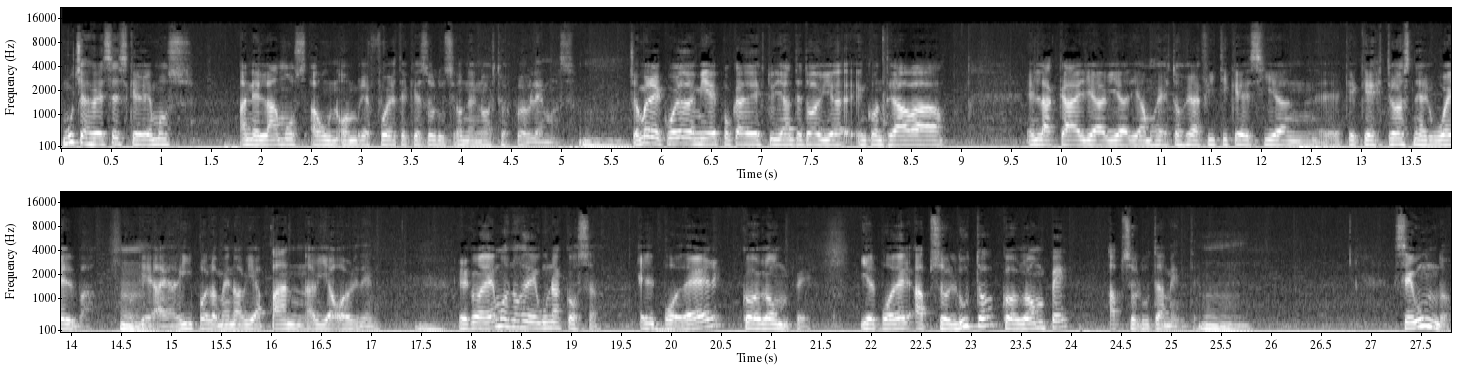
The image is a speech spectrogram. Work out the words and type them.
Muchas veces queremos, anhelamos a un hombre fuerte que solucione nuestros problemas. Yo me recuerdo de mi época de estudiante todavía encontraba en la calle, había, digamos, estos grafitis que decían eh, que, que Stroessner vuelva, Hmm. porque ahí por lo menos había pan, había orden. Recordémonos de una cosa, el poder corrompe y el poder absoluto corrompe absolutamente. Mm, Segundo,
